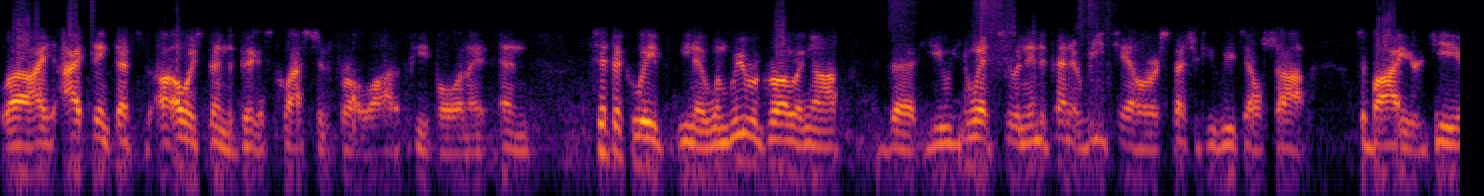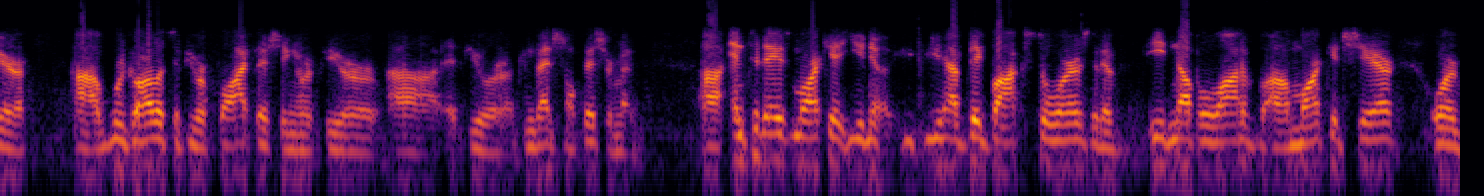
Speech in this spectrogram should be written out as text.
Well, I, I think that's always been the biggest question for a lot of people, and I, and typically, you know, when we were growing up, that you, you went to an independent retailer or specialty retail shop to buy your gear, uh, regardless if you were fly fishing or if you're uh, if you're a conventional fisherman. Uh, in today's market, you know, you have big box stores that have eaten up a lot of uh, market share or,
